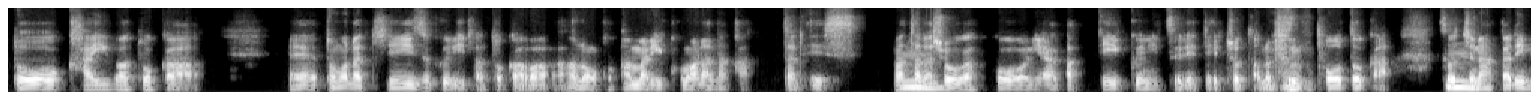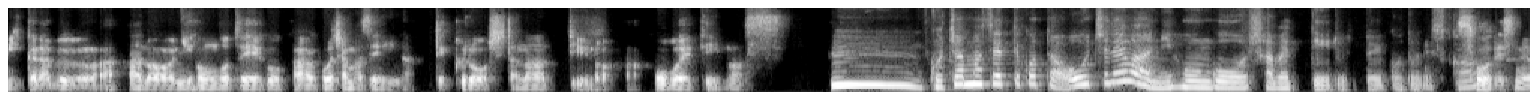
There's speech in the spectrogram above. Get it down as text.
と、会話とか、えー、友達作りだとかは、あの、あまり困らなかったです。まあ、ただ小学校に上がっていくにつれて、ちょっとあの 文法とか、そっちのアカデミックな部分は、うん、あの、日本語と英語がごちゃ混ぜになって苦労したなっていうのは覚えています。うん、ごちゃ混ぜってことは、お家では日本語を喋っているということですか？そうですね。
